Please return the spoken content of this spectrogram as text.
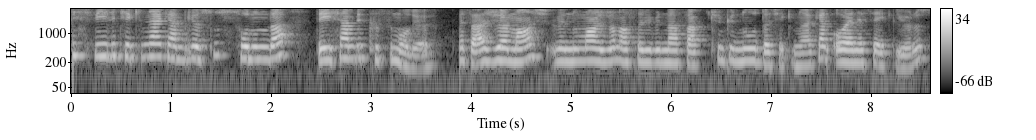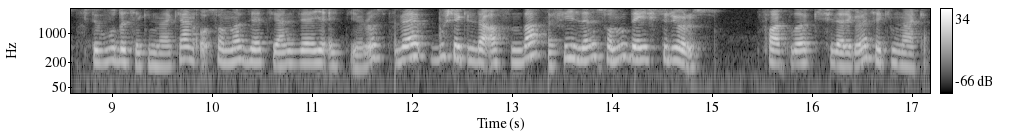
Biz fiili çekimlerken biliyorsunuz sonunda değişen bir kısım oluyor. Mesela je mange ve nous mangeons aslında birbirinden farklı. Çünkü nous da çekimlerken ONS'e ekliyoruz. İşte vous da çekimlerken sonuna z yani z'ye ekliyoruz. Ve bu şekilde aslında fiillerin sonunu değiştiriyoruz. Farklı kişilere göre çekimlerken.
